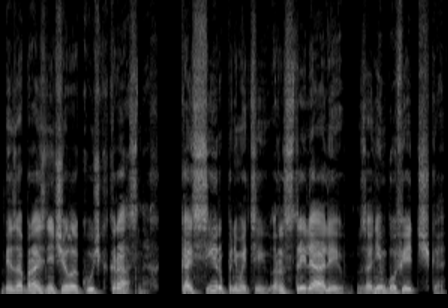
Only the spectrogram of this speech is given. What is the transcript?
безобразничала кучка красных. Кассир, понимаете, расстреляли, за ним буфетчика.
